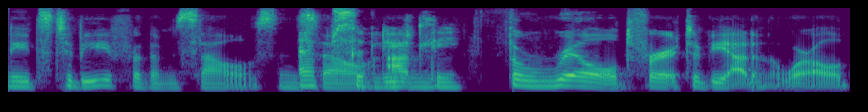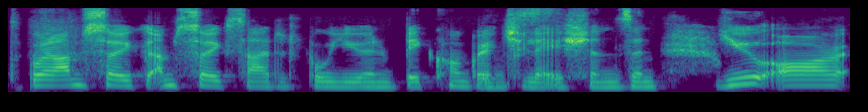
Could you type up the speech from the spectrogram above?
needs to be for themselves. And so I'm thrilled for it to be out in the world. Well, I'm so I'm so excited for you and big congratulations. And you are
